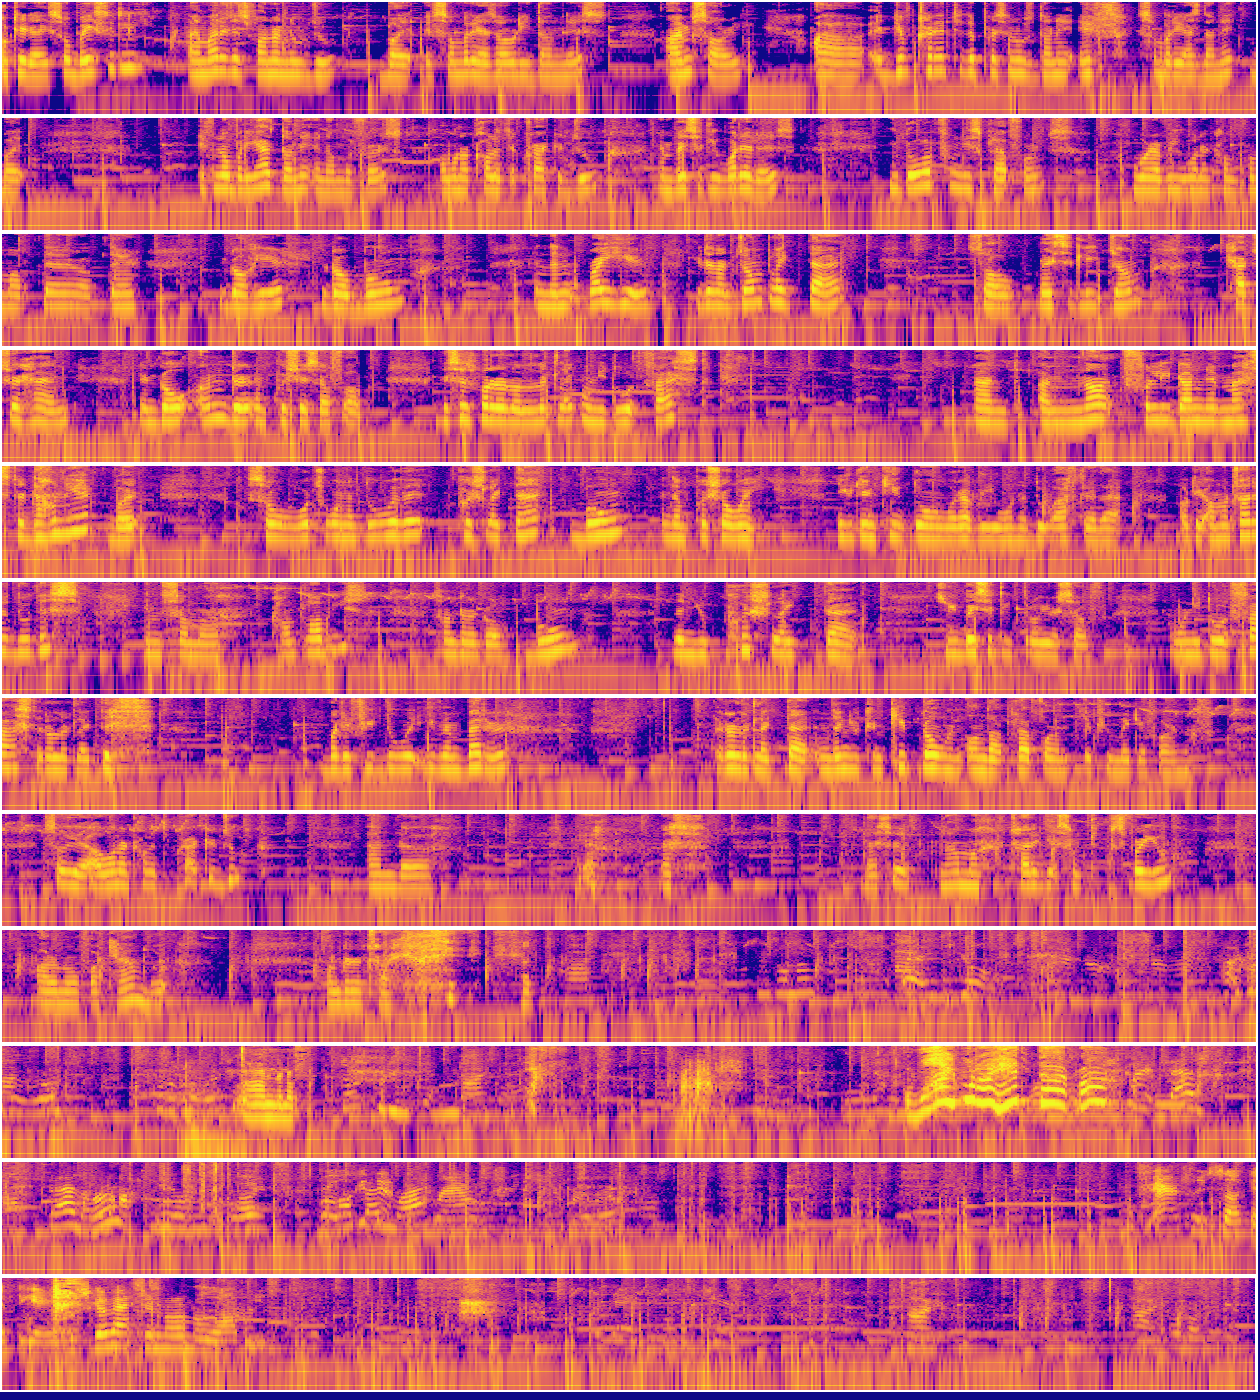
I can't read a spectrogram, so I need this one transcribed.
Okay, guys, so basically, I might have just found a new juke, but if somebody has already done this, I'm sorry. Uh, give credit to the person who's done it if somebody has done it, but if nobody has done it and I'm the first, I want to call it the cracker juke. And basically, what it is, you go up from these platforms, wherever you want to come from, up there, up there. You go here, you go boom, and then right here, you're gonna jump like that. So basically, jump, catch your hand, and go under and push yourself up. This is what it'll look like when you do it fast. And I'm not fully done it mastered down yet, but so what you want to do with it, push like that, boom, and then push away. You can keep doing whatever you want to do after that. Okay, I'm gonna try to do this in some uh, comp lobbies. So I'm gonna go boom, then you push like that. So you basically throw yourself. And when you do it fast, it'll look like this. But if you do it even better, it'll look like that. And then you can keep going on that platform if you make it far enough. So yeah, I want to call it the cracker juke. And uh, yeah, that's that's it. Now I'm gonna try to get some tips for you. I don't know if I can, but I'm gonna try. I'm gonna. Why would I hit that, bro? Bro, look at that brown tree camper, bro. You actually suck at the game. Just go back to normal lobbies. Hi. Hi. Hi.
